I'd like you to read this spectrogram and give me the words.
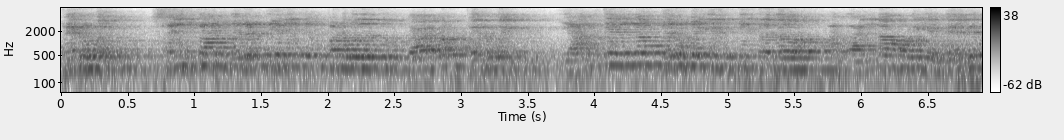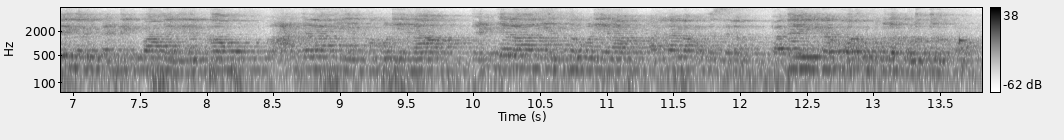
பெருமை. சைத்தான் விரட்டியடிக்கப்படுவதற்கு காரணம் பெருமை. எங்கெல்லாம் பெருமை இருக்கின்றதோ அந்த அல்லாஹ்வுடைய வேதனைகள் கண்டிப்பாக இருக்கும். ஆண்களாக இருக்கக்கூடிய நாம் பெண்களாக இருக்கக்கூடிய நாம் அல்ல நமக்கு சில பதவிகளை பொறுப்புகளை கொடுத்திருப்பான்.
